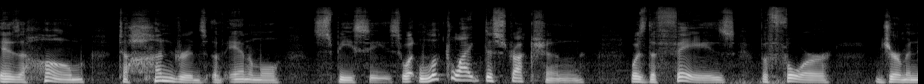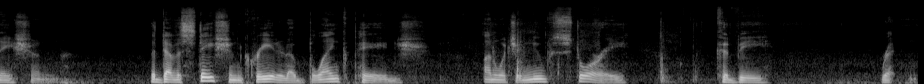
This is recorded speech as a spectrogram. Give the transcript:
It is a home to hundreds of animal species. What looked like destruction was the phase before germination. The devastation created a blank page on which a new story could be written.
